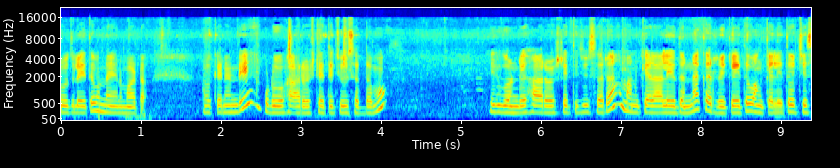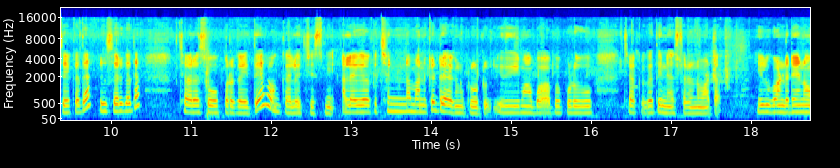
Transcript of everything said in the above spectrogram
రోజులు అయితే ఉన్నాయన్నమాట. ఓకేనండి. ఇప్పుడు హార్వెస్ట్ అయితే చూసేద్దాము. ఇదిగోండి హార్వెస్ట్ అయితే చూసారా? మనకి ఎలా లేదన్నా కర్రీకి అయితే వంకాయలు అయితే వచ్చేసాయి కదా? చూసారు కదా? చాలా సూపర్గా అయితే వంకాయలు వచ్చేసినాయి. అలాగే ఒక చిన్న మనకి డ్రాగన్ ఫ్రూట్. ఇది మా బాబు ఇప్పుడు చక్కగా తినేస్తాడనమాట ఇదిగోండి నేను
